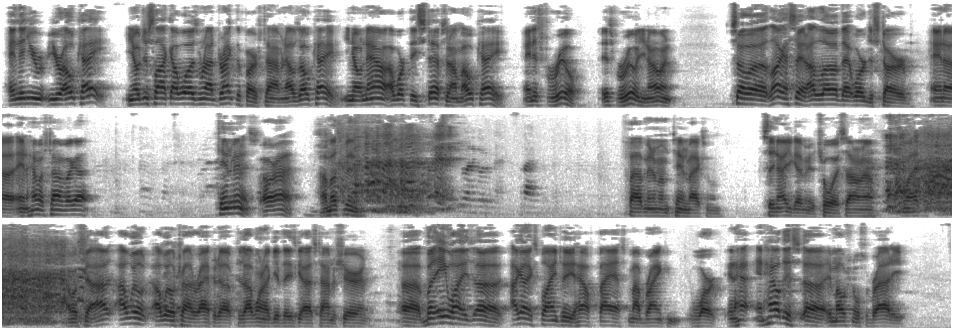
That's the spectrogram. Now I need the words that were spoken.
and then you're you're okay. You know, just like I was when I drank the first time, and I was okay. You know, now I work these steps, and I'm okay, and it's for real. It's for real. You know, and so uh, like I said, I love that word disturbed. And uh, and how much time have I got? Ten minutes. All right. I must have been. five minimum, ten maximum. See, now you gave me a choice. I don't know. I will say, I, I will, I will try to wrap it up because I want to give these guys time to share. And, uh, but anyways, uh, I got to explain to you how fast my brain can work and how, and how this, uh, emotional sobriety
